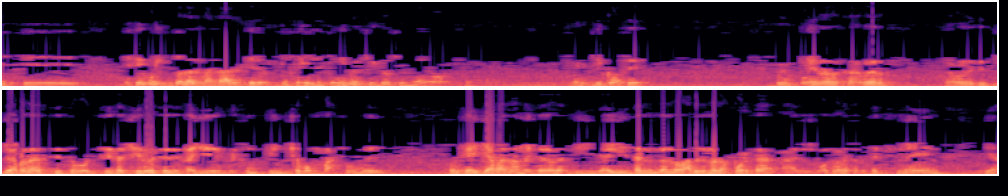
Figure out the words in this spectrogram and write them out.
este, ese güey hizo las maldades, pero yo soy el de este universo y yo soy bueno. ¿Me explico? Sí. Pues bueno, o sea, a ver, la verdad es que estuvo, sí está chido ese detalle, es un pinche bombazo, güey. Porque ahí ya van a meter ahora sí, y ahí están dando, abriendo la puerta al, otra vez a los X-Men y a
